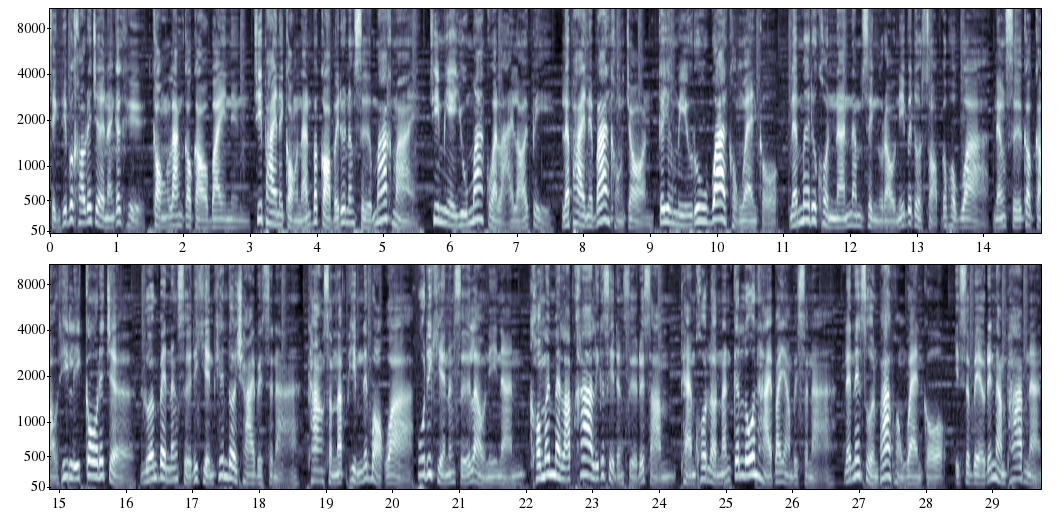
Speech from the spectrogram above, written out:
สิ่งที่พวกเขาได้เจอนั้นก็คือ กล่องลังเก่าๆใบหนึ่งที่ภายในกล่องนั้นประกอบไปด้วยหนังสือมากมาย ที่มีอายุมากกว่าหลายร้อยปี และภายในบ้านของจอนก็ยังมีรูปวาดของแวนโกและเมื่อทุกคนนั้นนำสิ่งเหล่านี้ไปตรวจสอบก็พบว่า หนังสือเก่าๆที่ลิโก้ได้เจอล้วนเป็นหนังสือที่เขียนขึ้นโดยชายปริศนา ทางสำนักพิมพ์ได้บอกว่า ผู้ที่เขียนหนังสือเหล่านี้นั้น เขาไม่มารับค่าลิขสิทธิ์หนังสือด้วยซ้ำแถมคนเหล่านั้นก็ล้นหายไปอย่างปริศนา และในส่วนภาพของแวนโกอิซาเบลได้นำภาพนั้น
